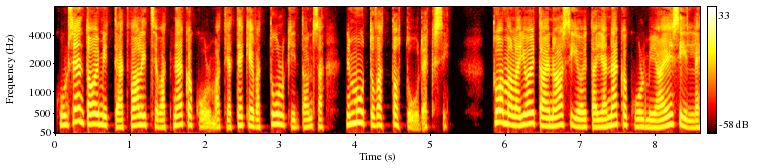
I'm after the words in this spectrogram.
Kun sen toimittajat valitsevat näkökulmat ja tekevät tulkintansa, ne muuttuvat totuudeksi. Tuomalla joitain asioita ja näkökulmia esille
